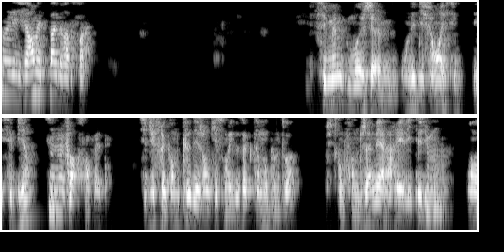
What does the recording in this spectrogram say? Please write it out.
On est différents, mais c'est pas grave, quoi. C'est même moi j'aime on est différents et c'est et c'est bien c'est une Mhm. force en fait si tu fréquentes que des gens qui sont exactement comme toi tu te confrontes jamais à la réalité du Mhm. monde on,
